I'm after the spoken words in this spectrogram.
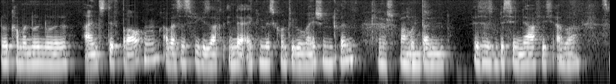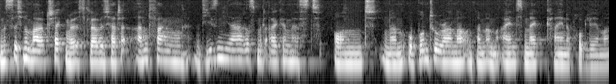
0,001 Diff brauchen. Aber es ist wie gesagt in der Alchemist Configuration drin. Okay, spannend. Und dann ist es ein bisschen nervig, aber. Das müsste ich nochmal checken, weil ich glaube, ich hatte Anfang diesen Jahres mit Alchemist und einem Ubuntu Runner und einem M1 Mac keine Probleme.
